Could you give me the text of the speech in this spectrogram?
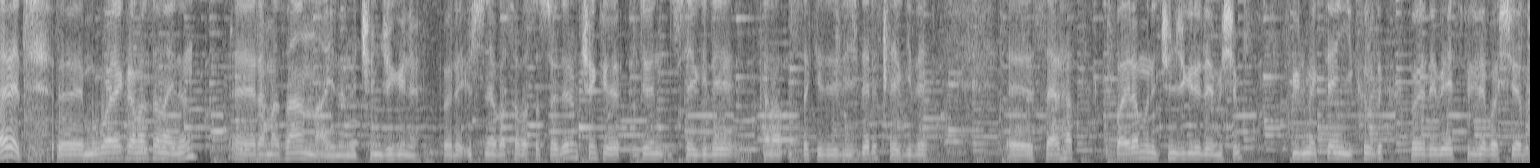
Evet, e, mübarek Ramazan ayının e, Ramazan ayının üçüncü günü. Böyle üstüne basa basa söylüyorum çünkü dün sevgili Kanal 68 izleyicileri, sevgili e, Serhat bayramın üçüncü günü demişim. Gülmekten yıkıldık. Böyle de bir espriyle başlayalım.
